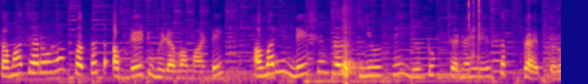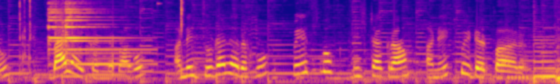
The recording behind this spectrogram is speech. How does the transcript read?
સમાચારોના સતત અપડેટ મેળવવા માટે અમારી નેશન પ્લસ ન્યૂઝની યુટ્યુબ ચેનલને સબસ્ક્રાઇબ કરો બેલ આઇકન દબાવો અને જોડાયેલા રહો ફેસબુક ઇન્સ્ટાગ્રામ અને ટ્વિટર પર.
